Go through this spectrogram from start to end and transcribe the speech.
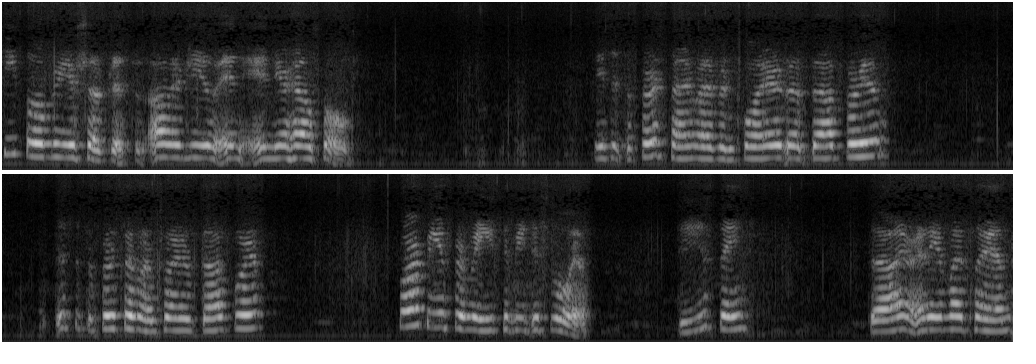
keep over your subjects and honor you in, in your household. Is it the first time I've inquired of God for him? This is the first time I've inquired of God for him? Far be it from me to be disloyal. Do you think that I or any of my plans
